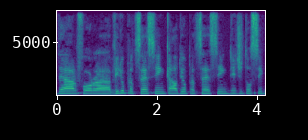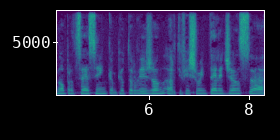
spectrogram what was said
they are for uh, video processing, audio processing, digital signal processing, computer vision, artificial intelligence. Uh,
